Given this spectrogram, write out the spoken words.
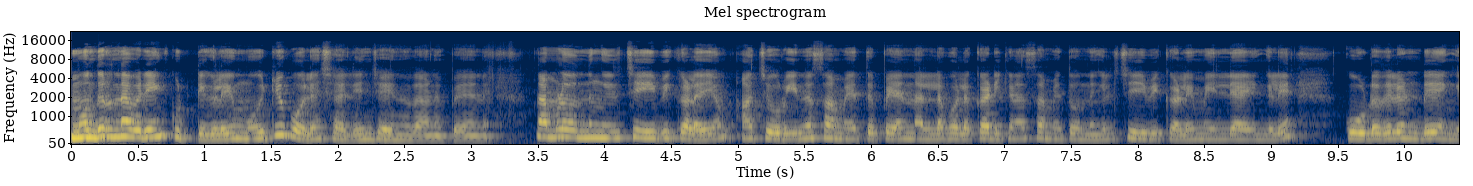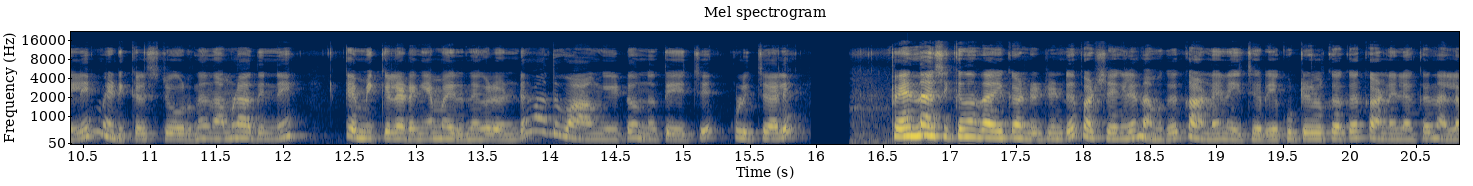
മുതിർന്നവരെയും കുട്ടികളെയും ഒരുപോലെ ശല്യം ചെയ്യുന്നതാണ് പേൻ. നമ്മൾ ഒന്നുകിൽ ചീവിക്കളയും ആ ചൊറിയുന്ന സമയത്ത് പേൻ നല്ലപോലെ കടിക്കുന്ന സമയത്ത് ഒന്നുകിൽ ചീവിക്കളയും ഇല്ല എങ്കിൽ കൂടുതലുണ്ട് എങ്കിൽ മെഡിക്കൽ സ്റ്റോറിൽ നിന്ന് നമ്മൾ അതിന് കെമിക്കൽ അടങ്ങിയ മരുന്നുകളുണ്ട് അത് വാങ്ങിയിട്ട് ഒന്ന് തേച്ച് കുളിച്ചാൽ പേൻ നശിക്കുന്നതായി കണ്ടിട്ടുണ്ട്. പക്ഷേങ്കിൽ നമുക്ക് കണ്ണിന് ചെറിയ കുട്ടികൾക്കൊക്കെ കണ്ണിനൊക്കെ നല്ല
